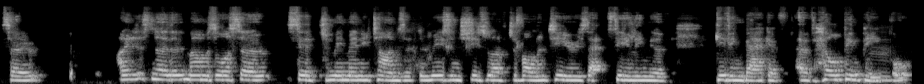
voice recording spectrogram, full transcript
So I just know that Mum has also said to me many times that the reason she's loved to volunteer is that feeling of giving back, of, of helping people. Mm.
